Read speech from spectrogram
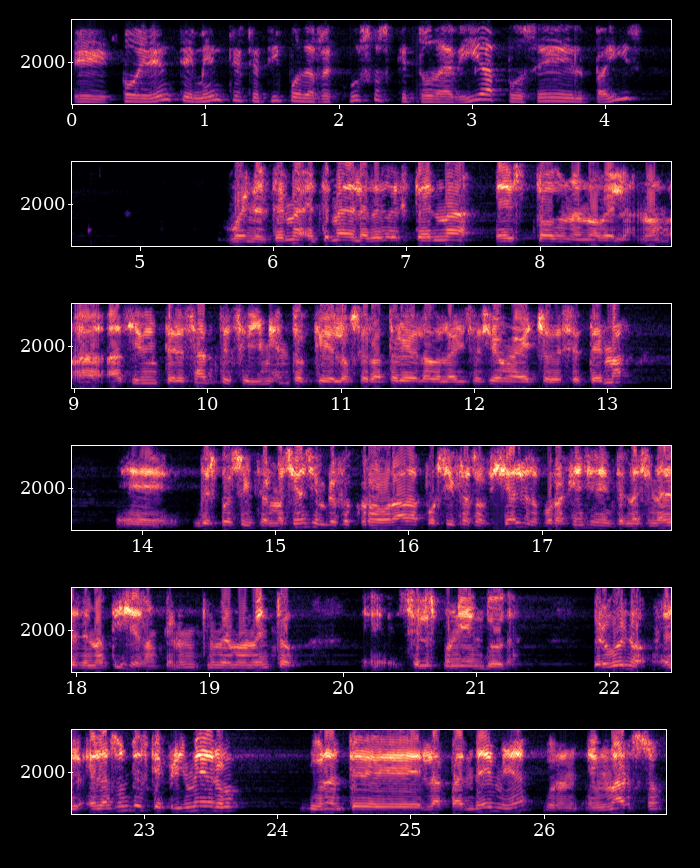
eh, coherentemente este tipo de recursos que todavía posee el país? Bueno, el tema, el tema de la deuda externa es toda una novela, ¿no? Ha, sido interesante el seguimiento que el Observatorio de la Dolarización ha hecho de ese tema. Eh, después su información siempre fue corroborada por cifras oficiales o por agencias internacionales de noticias, aunque en un primer momento eh, se les ponía en duda. Pero bueno, el, el asunto es que primero, durante la pandemia, en marzo,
